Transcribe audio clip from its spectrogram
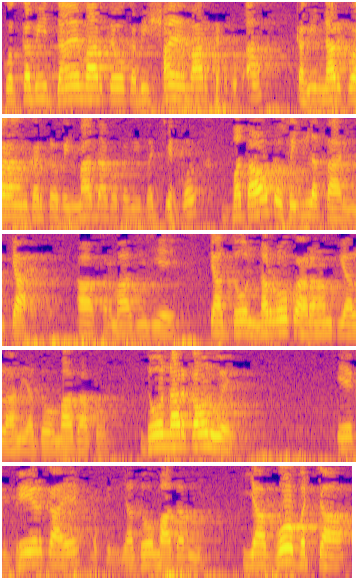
کو کبھی دائیں مارتے ہو، کبھی شائیں مارتے ہو ہاں؟ کبھی نر کو حرام کرتے ہو، کبھی مادہ کو، کبھی بچے کو۔ بتاؤ تو صحیح تحریم کیا ہے؟ آپ فرما دیجیے، کیا دو نروں کو حرام کیا اللہ نے، یا دو مادہ کو؟ دو نر کون ہوئے؟ ایک بھیڑ کا ایک بکری یا دو مادہ یا وہ بچہ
